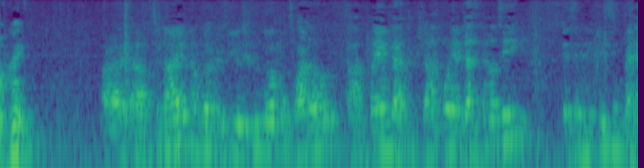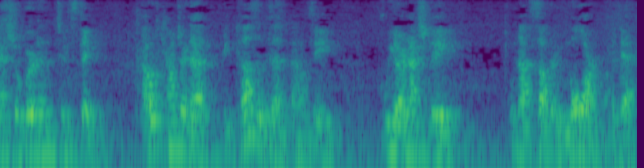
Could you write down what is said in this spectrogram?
All right. All right, uh, tonight I'm going to review Hugo Machado uh, claim that the California death penalty is an increasing financial burden to the state. I would counter that because of the death penalty, we are actually not suffering more of a debt.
